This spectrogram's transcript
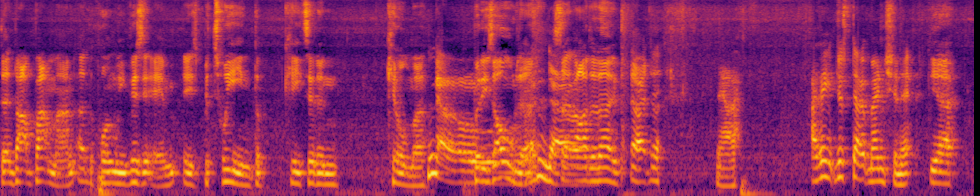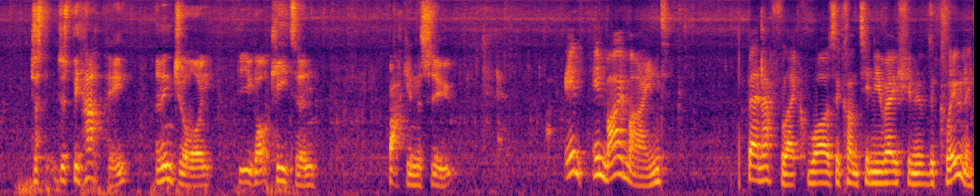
that that Batman at the point we visit him is between the Keaton and Kilmer? No. But he's older, No. so I don't know. Uh, nah. I think just don't mention it. Yeah, just just be happy and enjoy that you got Keaton back in the suit. In in my mind, Ben Affleck was a continuation of the Clooney.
